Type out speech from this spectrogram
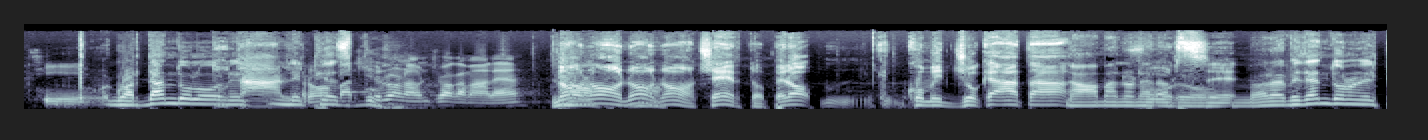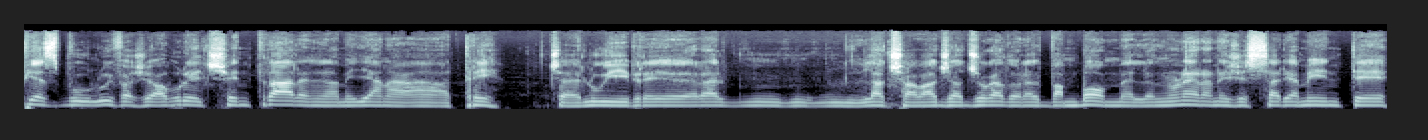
sì. Guardandolo totale. nel, nel PSV Barcellona non gioca male, eh? No, no, no, no, no certo, però come giocata No, ma non forse... era proprio... Vedendolo nel PSV, lui faceva pure il centrale nella mediana 3 cioè lui pre- era, lanciava già giocato era il Van Bommel non era necessariamente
